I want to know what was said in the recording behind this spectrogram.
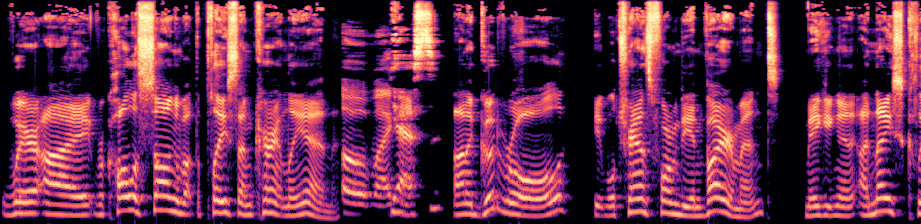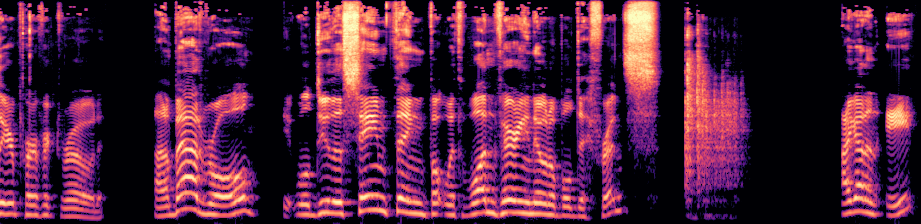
where I recall a song about the place I'm currently in. Oh my Yes. On a good roll, it will transform the environment, making a, a nice, clear, perfect road. On a bad roll, it will do the same thing, but with one very notable difference. I got an 8.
